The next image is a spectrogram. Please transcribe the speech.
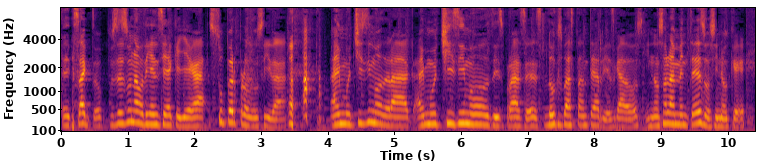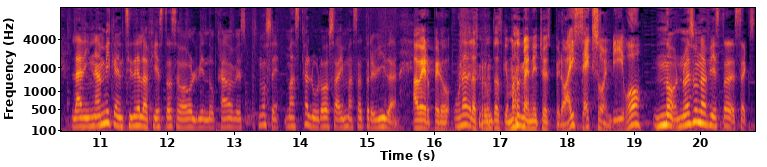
Exacto, pues es una audiencia que llega súper producida. Hay muchísimo drag, hay muchísimos disfraces, looks bastante arriesgados. Y no solamente eso, sino que la dinámica en sí de la fiesta se va volviendo cada vez, pues no sé, más calurosa y más atrevida. A ver, pero una de las preguntas que más me han hecho es, ¿pero hay sexo en vivo? No, no es una fiesta de sexo.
